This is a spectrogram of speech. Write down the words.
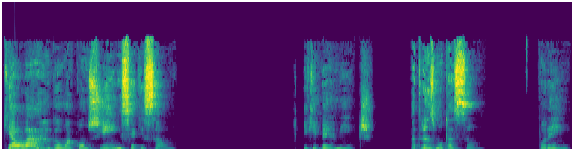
que alargam a consciência que são e que permite a transmutação. Porém,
